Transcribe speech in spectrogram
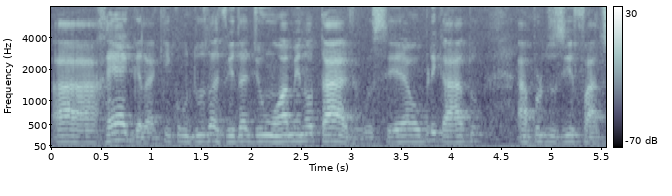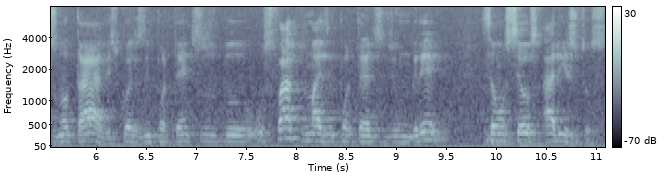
a regra que conduz a vida de um homem notável. Você é obrigado a produzir fatos notáveis, coisas importantes. Do, os fatos mais importantes de um grego são os seus aristos.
